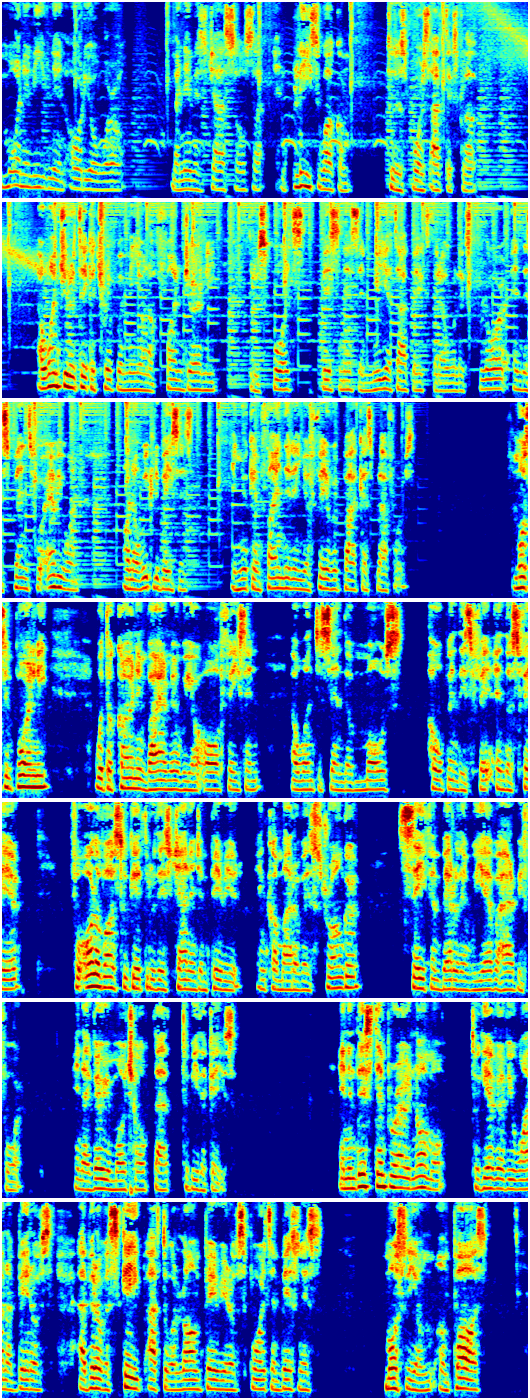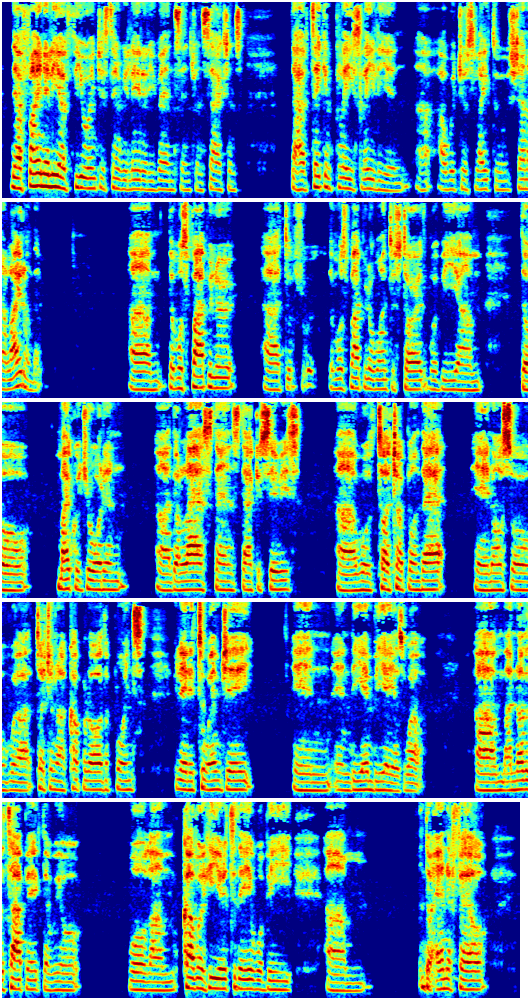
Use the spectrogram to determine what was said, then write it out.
Morning, evening, audio world. My name is Josh Sosa, and please welcome to the Sports Optics Club. I want you to take a trip with me on a fun journey through sports, business, and media topics that I will explore and dispense for everyone on a weekly basis, and you can find it in your favorite podcast platforms. Most importantly, with the current environment we are all facing, I want to send the most hope in this fair for all of us to get through this challenging period and come out of it stronger, safe, and better than we ever had before. And I very much hope that to be the case. And in this temporary normal, to give everyone a bit of a bit of escape after a long period of sports and business, mostly on, on pause, there are finally a few interesting related events and transactions that have taken place lately, and uh, I would just like to shine a light on them. Um, the most popular, uh, to, the most popular one to start would be um, the Michael Jordan, uh, the Last Dance docu series. Uh, we'll touch up on that, and also uh, touch on a couple of other points related to MJ and and the NBA as well. Um, another topic that we'll we'll um, cover here today will be um, the NFL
